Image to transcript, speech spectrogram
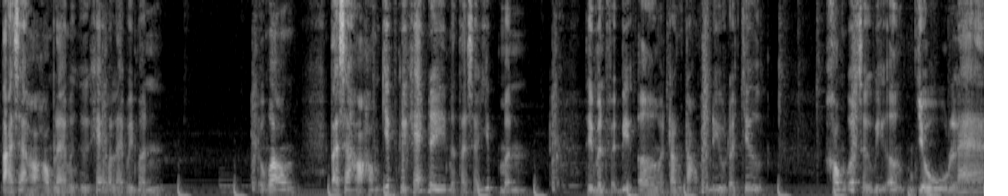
tại sao họ không làm với người khác mà làm với mình? Đúng không? Tại sao họ không giúp người khác đi mà tại sao giúp mình? Thì mình phải biết ơn và trân trọng cái điều đó chứ. Không có sự biết ơn, dù là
